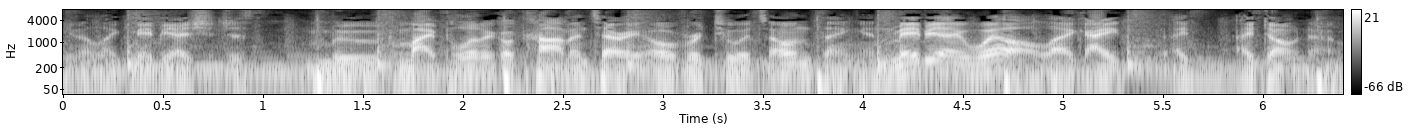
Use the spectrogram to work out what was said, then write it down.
You know, like maybe I should just move my political commentary over to its own thing, and maybe I will. Like I, I, I don't know.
